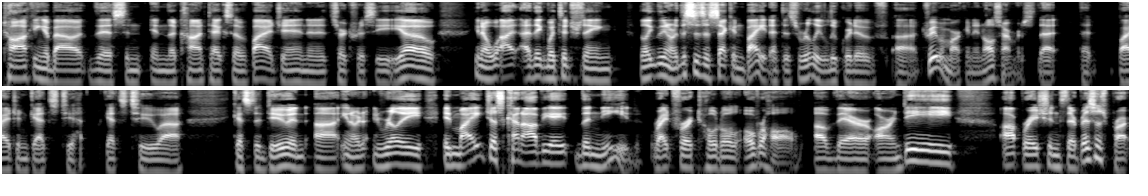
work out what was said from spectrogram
talking about this in, in the context of Biogen and its search for CEO. You know, I, I think what's interesting like you know this is a second bite at this really lucrative uh, treatment market in Alzheimer's that that Biogen gets to gets to uh, gets to do, and uh, you know it really it might just kind of obviate the need right for a total overhaul of their R and D operations, their business pri-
